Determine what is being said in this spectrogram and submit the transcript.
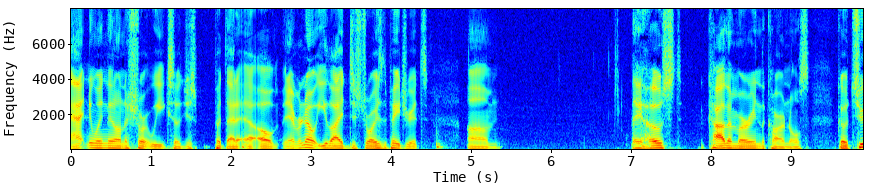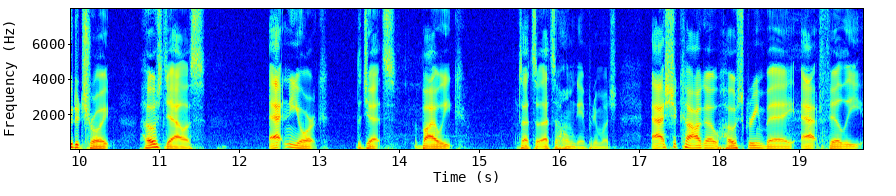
at New England on a short week. So just put that. Uh, oh, never know. Eli destroys the Patriots. Um, they host Kyler Murray and the Cardinals. Go to Detroit, host Dallas, at New York, the Jets, bye week. So that's a, that's a home game pretty much. At Chicago, host Green Bay. At Philly,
